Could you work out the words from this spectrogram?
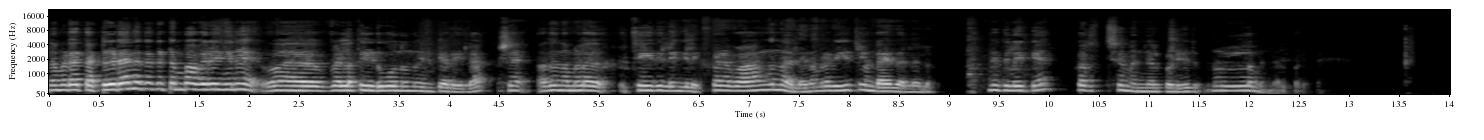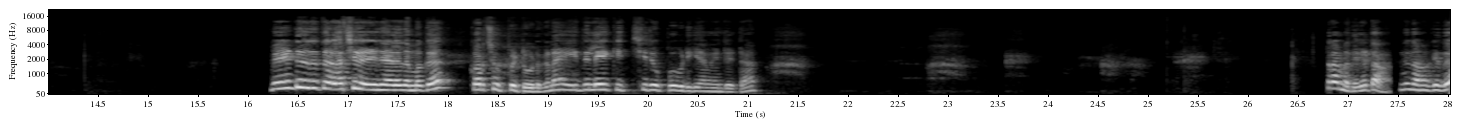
നമ്മുടെ തട്ടുകടയിൽ നിന്നൊക്കെ കിട്ടുമ്പോ അവർ ഇങ്ങനെ വെള്ളത്തിൽ ഇടുവോന്നൊന്നും എനിക്കറിയില്ല. പക്ഷെ അത് നമ്മൾ ചെയ്തില്ലെങ്കിൽ ഇപ്പൊ വാങ്ങുന്നതല്ലേ? നമ്മുടെ വീട്ടിലുണ്ടായതല്ലല്ലോ. ഇതിലേക്ക് കുറച്ച് മഞ്ഞൾപ്പൊടി ഒരു നല്ല മഞ്ഞൾപ്പൊടി. വേണ്ട ഇത് തിളച്ചു കഴിഞ്ഞാൽ നമുക്ക് കുറച്ച് ഉപ്പിട്ട് കൊടുക്കണേ. ഇതിലേക്ക് ഇച്ചിരി ഉപ്പ് പിടിക്കാൻ വേണ്ടിട്ടാ. ഇത്ര മതി കേട്ടോ. ഇനി നമുക്കിത്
